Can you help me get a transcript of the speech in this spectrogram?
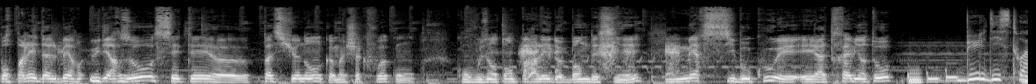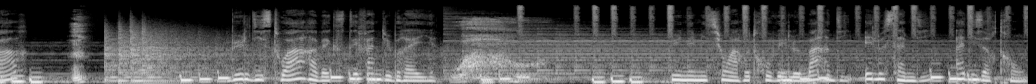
pour parler d'Albert Uderzo. C'était euh, passionnant comme à chaque fois qu'on qu'on vous entend parler de bande dessinée. Merci beaucoup et, à très bientôt. Bulle d'histoire. Bulle d'histoire avec Stéphane Dubreuil. Waouh Une émission à retrouver le mardi et le samedi à 10h30.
